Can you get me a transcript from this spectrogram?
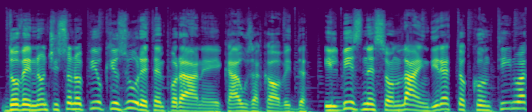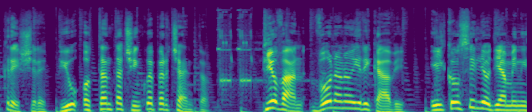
dove non ci sono più chiusure temporanee causa Covid. Il business online diretto continua a crescere, più 85%. Piovan volano i ricavi. Il consiglio di amministrazione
